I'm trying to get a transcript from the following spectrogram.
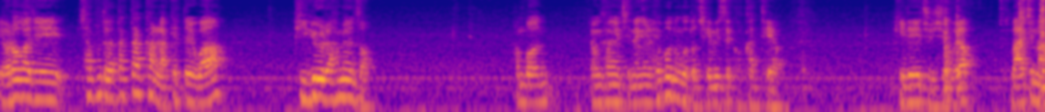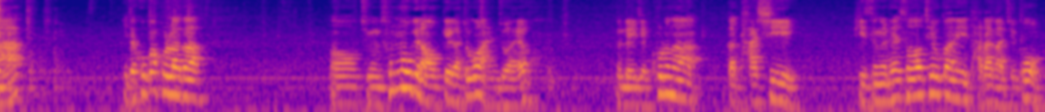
여러 가지 샤프트가 딱딱한 라켓들과 비교를 하면서 한번 영상을 진행을 해보는 것도 재밌을 것 같아요. 기대해 주시고요. 마지막 이제 코카콜라가 어, 지금 손목이랑 어깨가 조금 안 좋아요. 근데 이제 코로나가 다시 기승을 해서 체육관이 닫아가지고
